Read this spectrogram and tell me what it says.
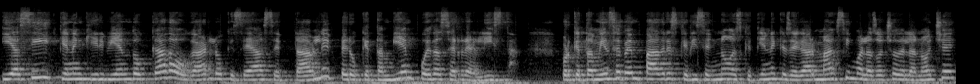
y así tienen que ir viendo cada hogar lo que sea aceptable, pero que también pueda ser realista. Porque también se ven padres que dicen, no, es que tiene que llegar máximo a las 8 de la noche,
